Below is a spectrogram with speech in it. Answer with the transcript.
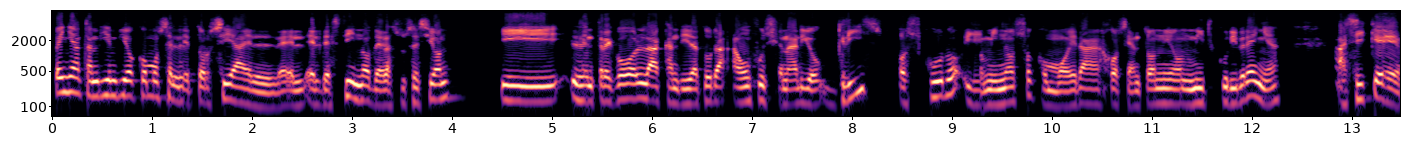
Peña también vio cómo se le torcía el, el, destino de la sucesión y le entregó la candidatura a un funcionario gris, oscuro y ominoso como era José Antonio Mit Curibreña. Así que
